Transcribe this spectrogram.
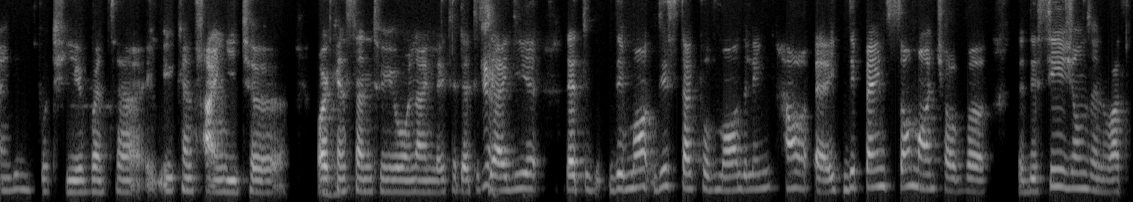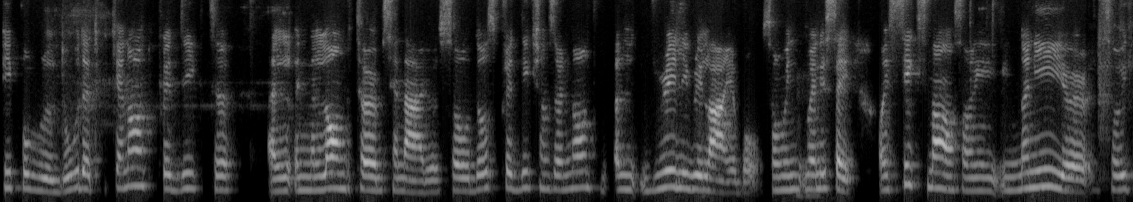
I didn't put here, but uh, you can find it uh, or I can mm-hmm. send to you online later. That is yeah. the idea that the this type of modeling, how uh, it depends so much of uh, the decisions and what people will do that we cannot predict in a long-term scenario. So those predictions are not really reliable. So when, when you say, oh, in six months or in, in one year, so it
